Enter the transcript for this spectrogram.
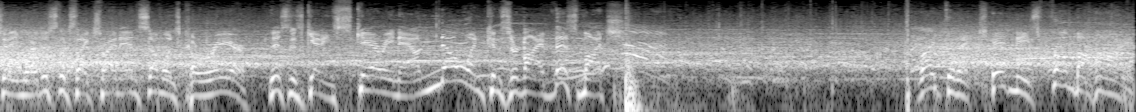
match anymore. This looks like trying to end someone's career. This is getting scary now. No one can survive this much. Right to the kidneys from behind.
